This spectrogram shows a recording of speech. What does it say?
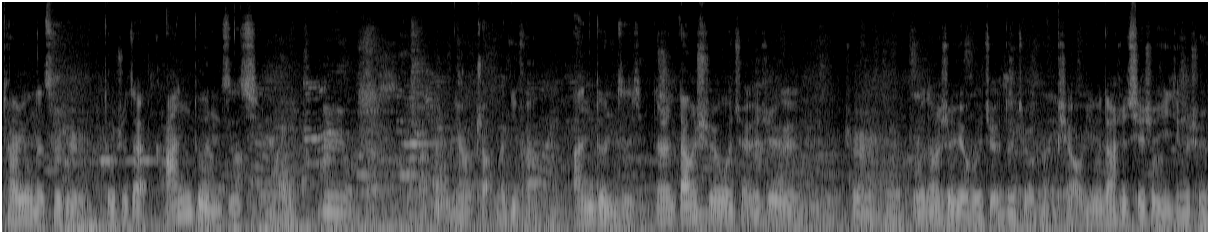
他用的词是都是在安顿自己，嗯，你要找个地方安顿自己。但是当时我觉得这个，就是我当时也会觉得就很飘，因为当时其实已经是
